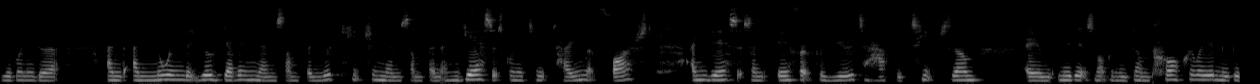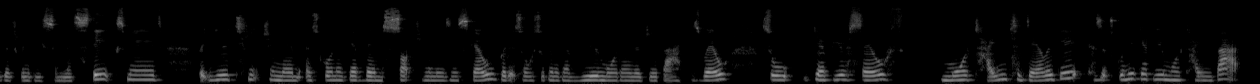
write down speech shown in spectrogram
you're going to do it and and knowing that you're giving them something you're teaching them something and yes it's going to take time at first and yes it's an effort for you to have to teach them um, maybe it's not going to be done properly maybe there's going to be some mistakes made but you teaching them is going to give them such an amazing skill but it's also going to give you more energy back as well. So give yourself more time to delegate because it's going to give you more time back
